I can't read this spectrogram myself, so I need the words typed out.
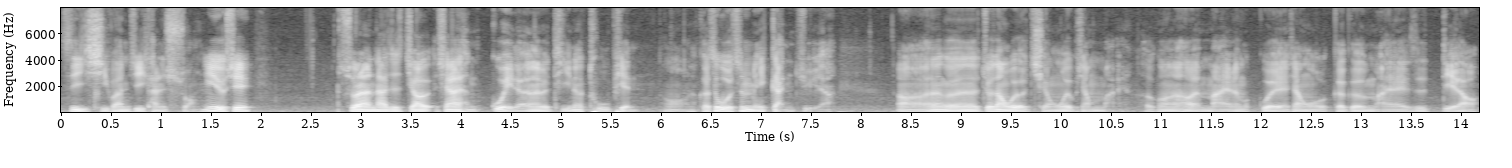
自己喜欢、自己看爽。因为有些虽然它是交现在很贵的 NFT 那个图片哦，可是我是没感觉啊啊，那个就算我有钱，我也不想买。何况他后来买那么贵，像我哥哥买是跌到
